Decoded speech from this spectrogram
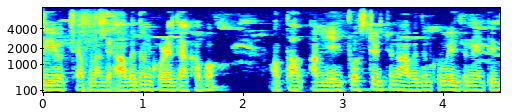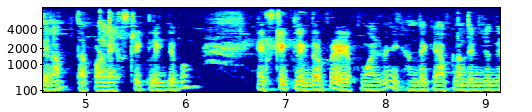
দিয়ে হচ্ছে আপনাদের আবেদন করে দেখাবো। অর্থাৎ আমি এই পোস্টের জন্য আবেদন করব, এই জন্য এটি দিলাম। তারপর নেক্সটে ক্লিক দেবো। নেক্সটে ক্লিক দেওয়ার পর এরকম আসবে। এখান থেকে আপনাদের যদি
